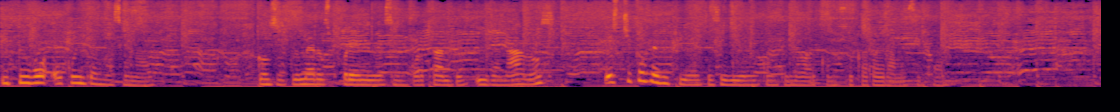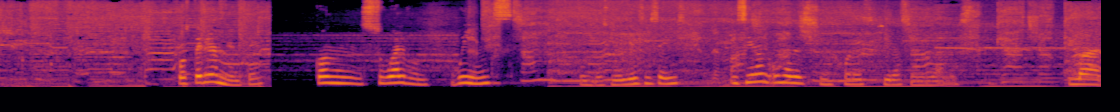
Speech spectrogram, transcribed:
y tuvo eco internacional. Con sus primeros premios importantes y ganados, los chicos de BTS decidieron continuar con su carrera musical. Posteriormente, con su álbum Wings, en 2016, hicieron una de sus mejores giras mundiales. Blood,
